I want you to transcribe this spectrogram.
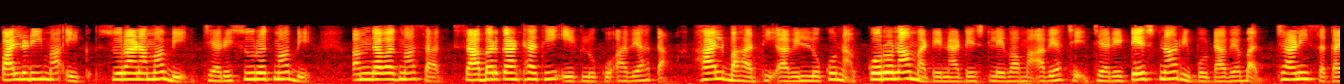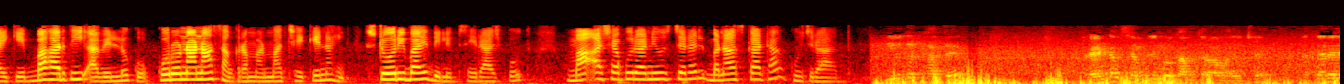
પાલડીમાં એક, સુરાણામાં બે, જ્યારે સુરતમાં બે, અમદાવાદમાં સાત, સાબરકાંઠાથી એક લોકો આવ્યા હતા. હાલ બહારથી આવેલ લોકોના કોરોના માટેના ટેસ્ટ લેવામાં આવ્યા છે. જ્યારે ટેસ્ટના રિપોર્ટ આવ્યા બાદ જાણી શકાય કે બહારથી આવેલ લોકો કોરોનાના સંક્રમણમાં છે કે નહીં. Story by Dilipsinh Rajput. Maa Ashapura news channel, Banaskantha, Gujarat. ખાતે રેન્ડમ સેમ્પલિંગનું કામ કરવામાં આવ્યું છે. અત્યારે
